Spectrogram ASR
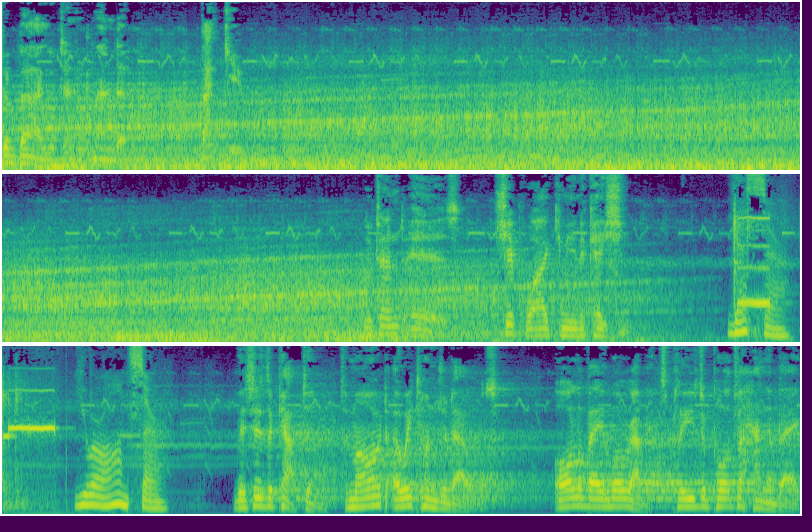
Goodbye, Lieutenant Commander. Thank you. Lieutenant Ears, shipwide communication. Yes, sir. You are on, sir. This is the captain. Tomorrow at 0800 hours. All available rabbits, please report to Hangar Bay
